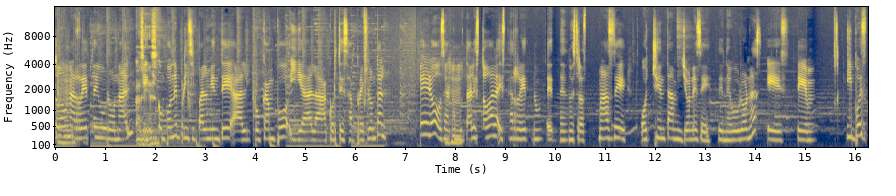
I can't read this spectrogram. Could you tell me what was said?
toda una red neuronal que se compone principalmente al hipocampo y a la corteza prefrontal. Pero, o sea, como tal, es toda esta red ¿no? de, nuestras más de 80 millones de, de neuronas. Este y pues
